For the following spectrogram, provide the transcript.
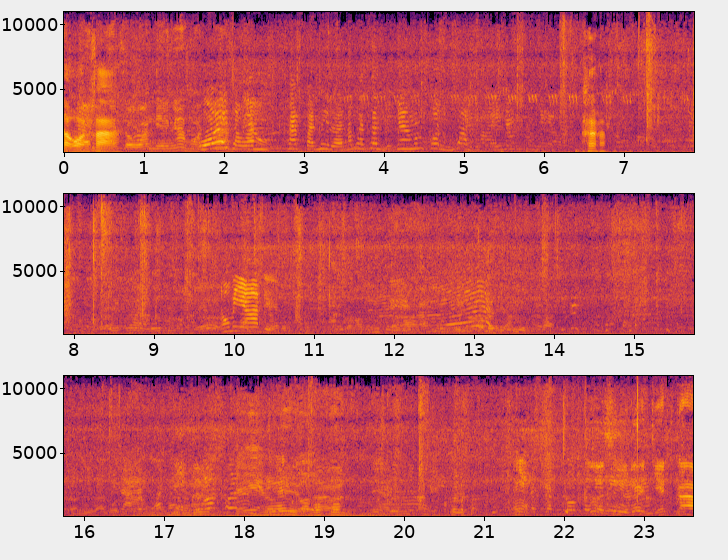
สะออนคาสวรรค์เนี่ยง่ามหอดโอ้ยสวรรค์พักปันนี่แหละน้ำพันท่านย่างน้ำก้นพ่อนจะไปนะเอาไม่ยากเดี๋ยวเออซื้อได้เจ็ดเก้า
